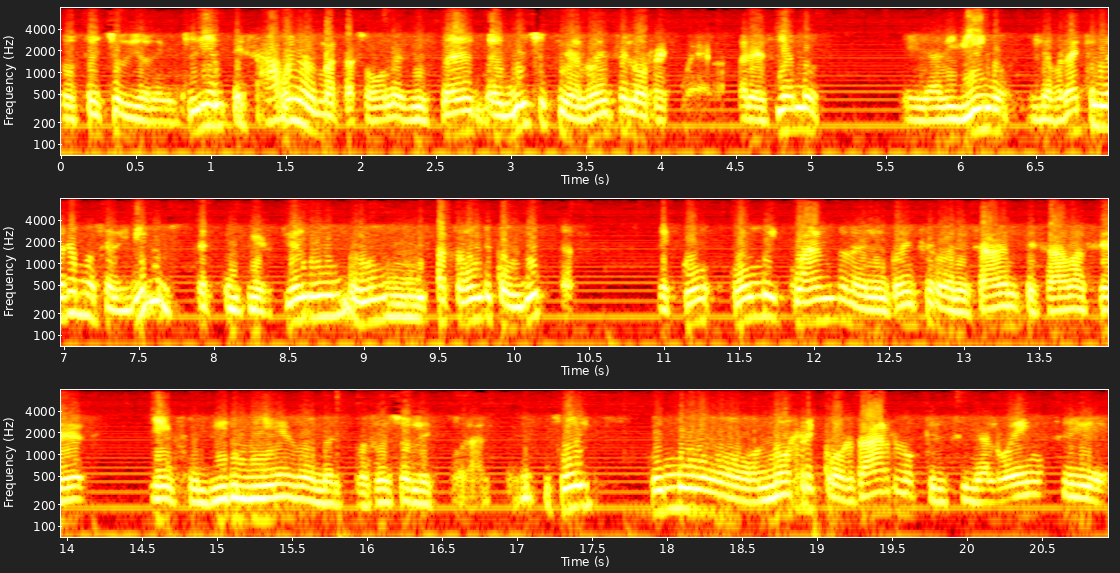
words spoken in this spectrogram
los hechos violentos. Y empezaban las matazones, y ustedes, muchos finalmente lo recuerdan, parecíamos eh, adivinos, y la verdad que no éramos adivinos, se convirtió en un, patrón de conducta de cómo, y cuándo la delincuencia organizada empezaba a hacer y a infundir miedo en el proceso electoral. Entonces hoy, ¿cómo no recordar lo que el sinaloense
